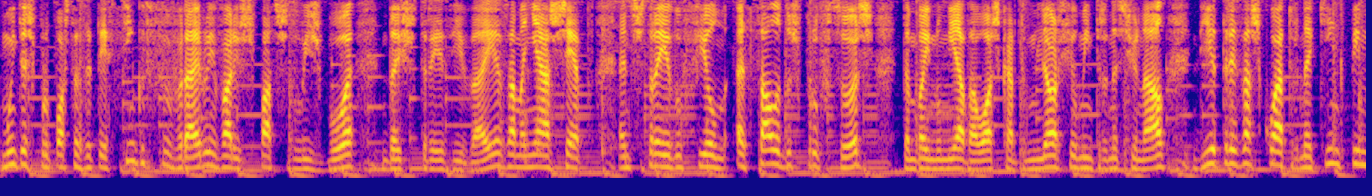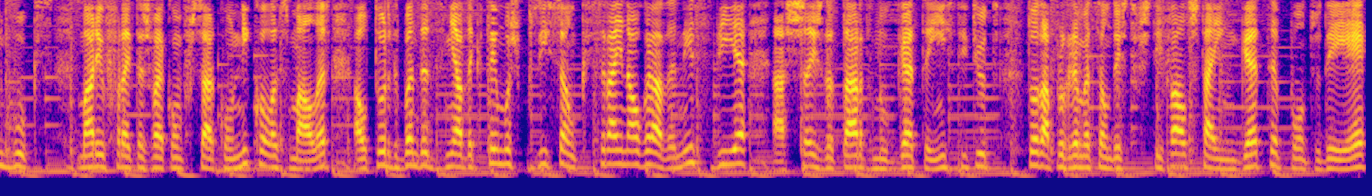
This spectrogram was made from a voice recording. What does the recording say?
Muitas propostas até 5 de fevereiro em vários espaços de Lisboa. Deixo três ideias. Amanhã às 7, estreia do filme A Sala dos Professores, também nomeado ao Oscar de Melhor Filme Internacional. Dia 3 às 4, na Kingpin Books, Mário Freitas vai conversar com Nicholas Mahler, autor de banda desenhada que tem uma exposição que será inaugurada nesse dia, às 6 da tarde, no Gata Institute. Toda a programação deste festival está em gata.de.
